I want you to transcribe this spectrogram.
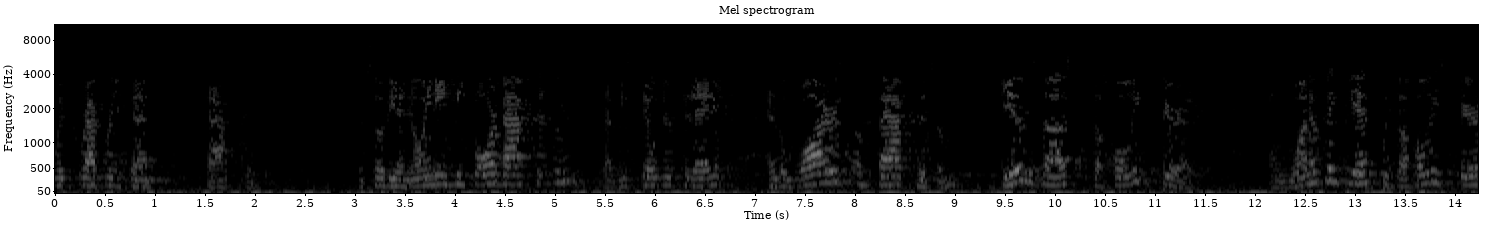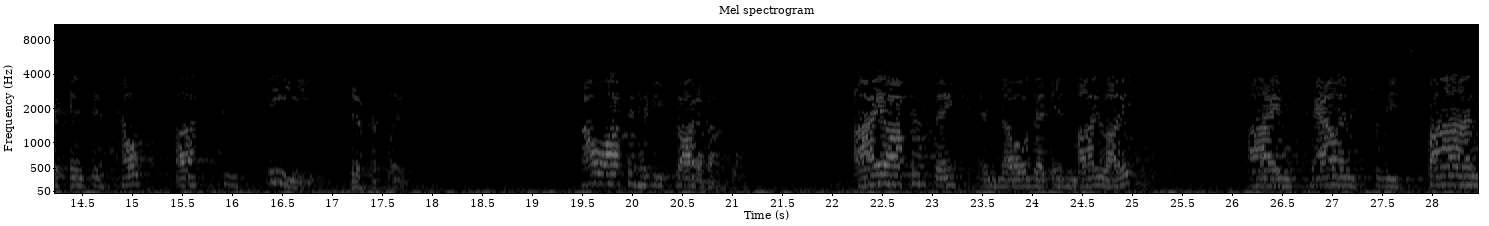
which represents baptism. And so the anointing before baptism, that we still do today, and the waters of baptism gives us the Holy Spirit. And one of the gifts of the Holy Spirit is it helps us to see differently. How often have you thought about that? I often think and know that in my life, I'm challenged to respond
